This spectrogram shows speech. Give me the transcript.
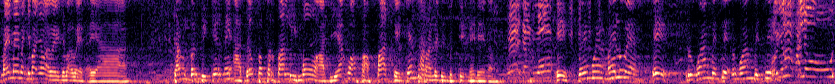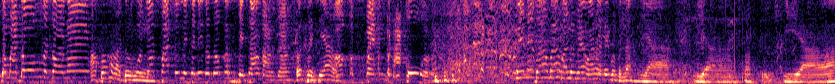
Main main coba coba weh coba weh Ya Kang berpikir nih ada peserta limo Dia wah papat Kengken caranya di besi nih nang. Weh, yang dua. Eh, weng, main lu weng. Eh, ruang bensin, ruang bensin. Oh ya, malu sama dong nih. Apa kalau dong nih? Bocor pat ini jadi dokter spesial bangka. Oh spesial. Oh kepen betaku. Nenek bang bang bebenah. Ya, ya satu. Iya.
